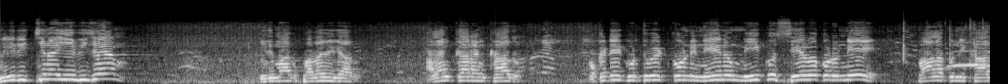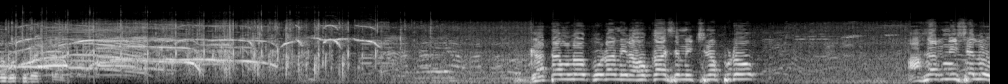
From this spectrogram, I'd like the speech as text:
మీరిచ్చిన ఈ విజయం ఇది మాకు పదవి కాదు అలంకారం కాదు. ఒకటే గుర్తుపెట్టుకోండి నేను మీకు సేవకుడిని పాలకుని కాదు గుర్తుపెట్టుకోండి. గతంలో కూడా మీరు అవకాశం ఇచ్చినప్పుడు అహర్నిశలు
